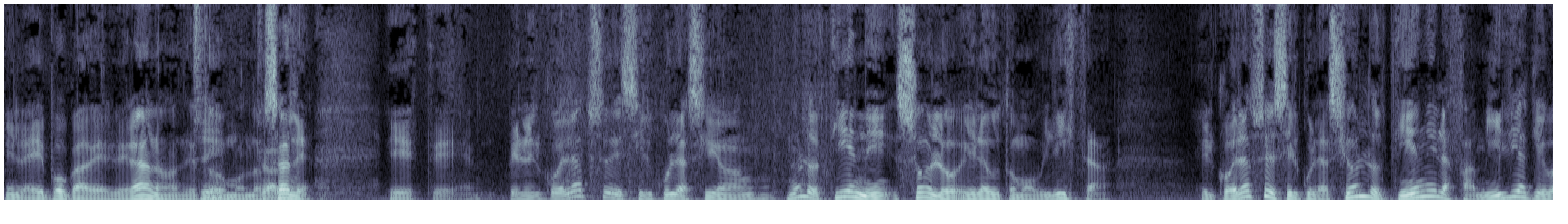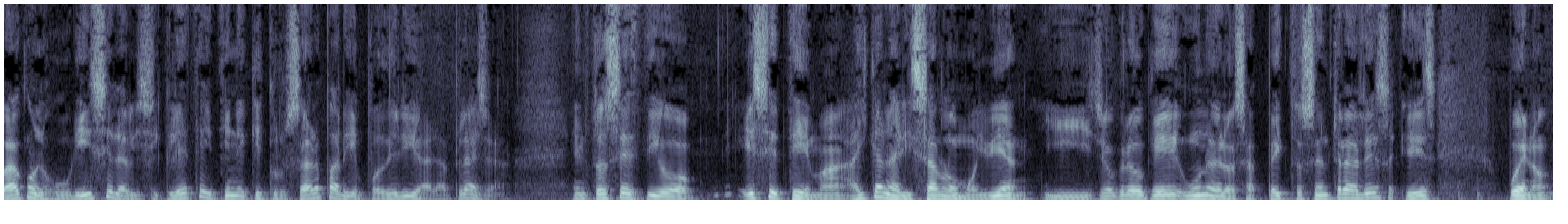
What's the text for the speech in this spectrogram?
en la época del verano, donde todo el mundo sale. Este, pero el colapso de circulación no lo tiene solo el automovilista. El colapso de circulación lo tiene la familia que va con los gurises, la bicicleta y tiene que cruzar para poder ir a la playa. Entonces, digo, ese tema hay que analizarlo muy bien y yo creo que uno de los aspectos centrales es, bueno,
